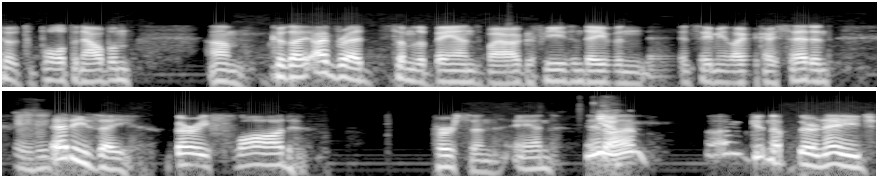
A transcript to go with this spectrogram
to, to pull up an album because um, I've read some of the band's biographies and Dave and, and Sammy, like I said, and mm-hmm. Eddie's a very flawed person, and you yeah. know, I'm I'm getting up there in age,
